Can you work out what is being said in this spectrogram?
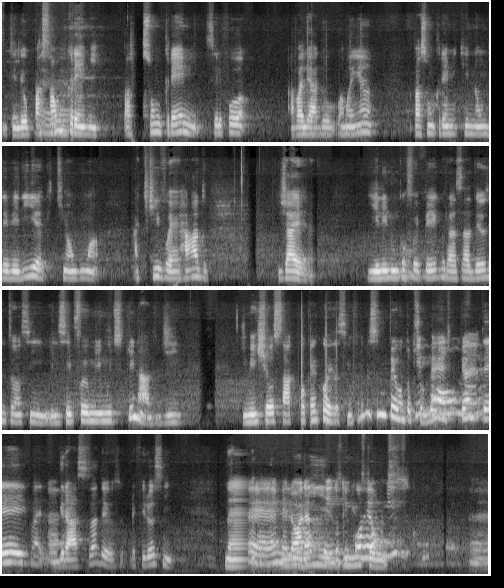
entendeu? Passar um é. creme, passou um creme, se ele for avaliado amanhã, passou um creme que não deveria, que tinha alguma ativo errado, já era. E ele nunca foi pego, graças a Deus. Então, assim, ele sempre foi um menino muito disciplinado, de, de me encher o saco qualquer coisa, assim. Eu falei, você não perguntou pro que seu bom, médico? Né? Perguntei, mas é. graças a Deus, eu prefiro assim. Né? É, melhor assim do que correr o risco. É.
